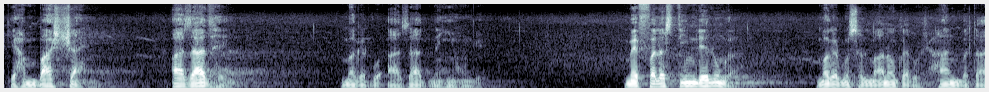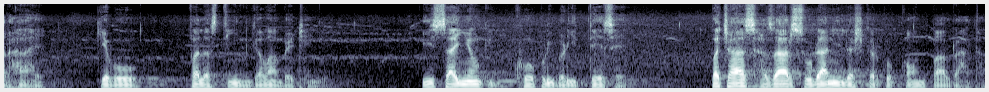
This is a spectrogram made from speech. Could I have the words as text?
کہ ہم بادشاہ ہیں۔ آزاد ہیں۔ مگر وہ آزاد نہیں ہوں گے۔ میں فلسطین لے لوں گا، مگر مسلمانوں کا رجحان بتا رہا ہے کہ وہ فلسطین گواں بیٹھیں گے۔ عیسائیوں کی کھوپڑی بڑی تیز ہے۔ پچاس ہزار سوڈانی لشکر کو کون پال رہا تھا؟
